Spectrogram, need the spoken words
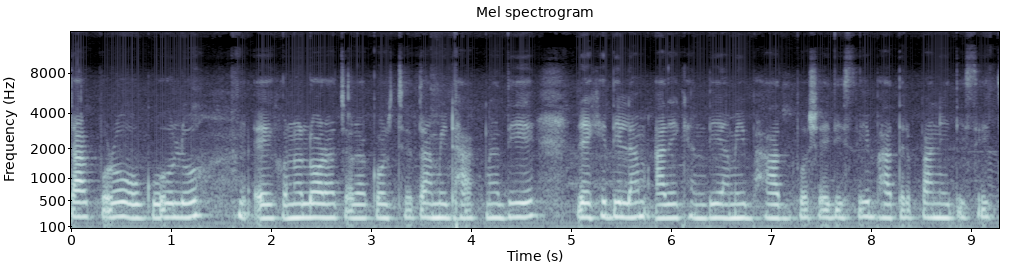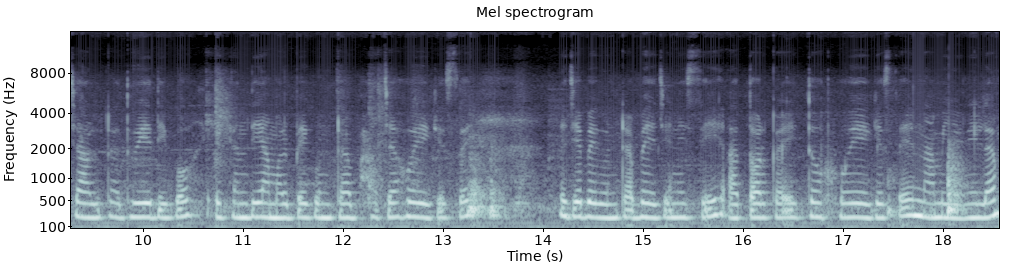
তারপরও ওগুলো এখনও লড়াচড়া করছে। তা আমি ঢাকনা দিয়ে রেখে দিলাম আর এখান দিয়ে আমি ভাত বসাই দিছি, ভাতের পানি দিছি, চালটা ধুয়ে দিব। এখান দিয়ে আমার বেগুনটা ভাজা হয়ে গেছে। এই যে বেগুনটা ভেজে নিছি আর তরকারি তো হয়ে গেছে, নামিয়ে নিলাম।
